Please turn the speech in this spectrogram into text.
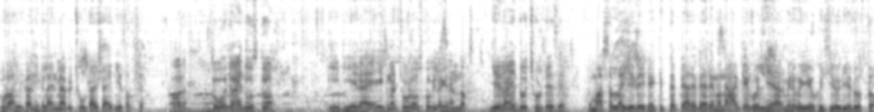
थोड़ा हल्का निकला इनमें फिर छोटा है शायद ये सबसे। और दो जो है दोस्तों एक ये रहा है एक मिनट छोड़ो उसको भी लगे रहने दो। ये रहा है दो छोटे से। तो माशाल्लाह ये देखें कितने प्यारे प्यारे इन्होंने आके खोल है। यार मेरे को ये खुशी हो रही है दोस्तों।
